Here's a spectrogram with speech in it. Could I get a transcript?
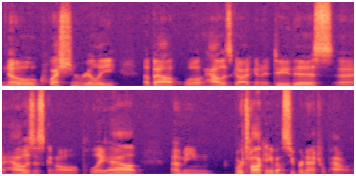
no question really about well, how is God going to do this? Uh, how is this going to all play out? I mean, we're talking about supernatural power.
